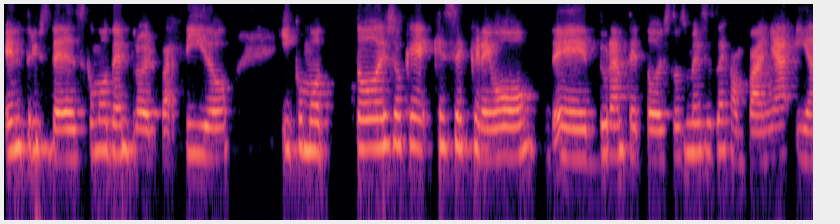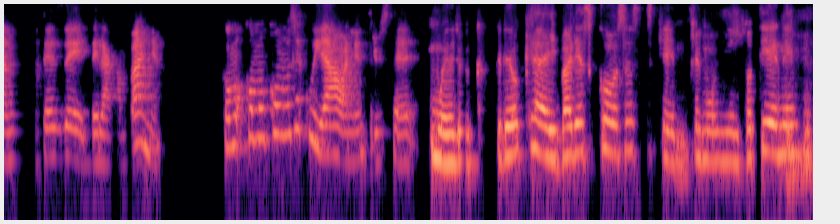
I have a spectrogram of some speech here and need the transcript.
entre ustedes como dentro del partido y como todo eso que, que se creó eh, durante todos estos meses de campaña y antes de la campaña. ¿Cómo, cómo, ¿Cómo se cuidaban entre ustedes? Bueno, yo creo que hay varias cosas que, que el movimiento tiene,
